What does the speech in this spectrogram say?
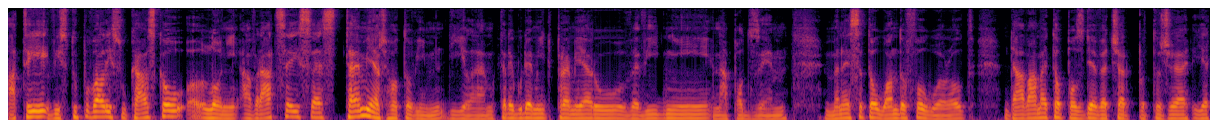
A ty vystupovali s ukázkou loni a vrácejí se s téměř hotovým dílem, který bude mít premiéru ve Vídni na podzim. Jmenuje se to Wonderful World. Dáváme to pozdě večer, protože je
